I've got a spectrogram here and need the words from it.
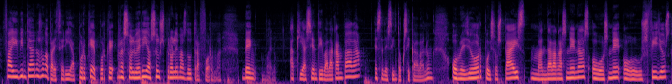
fai 20 anos non aparecería. Por qué? Porque resolvería os seus problemas de outra forma. Ben, bueno, aquí a xente iba da acampada e se desintoxicaba, non? O mellor, pois os pais mandaban as nenas ou os, ne ou os fillos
